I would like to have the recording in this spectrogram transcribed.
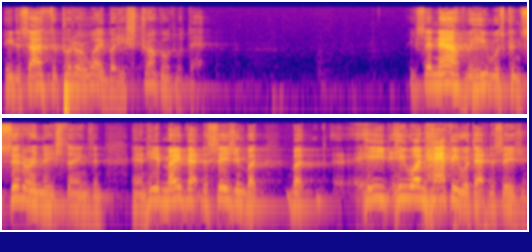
he decides to put her away, but he struggles with that. He said now he was considering these things and, and he had made that decision, but, but he, he wasn't happy with that decision.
